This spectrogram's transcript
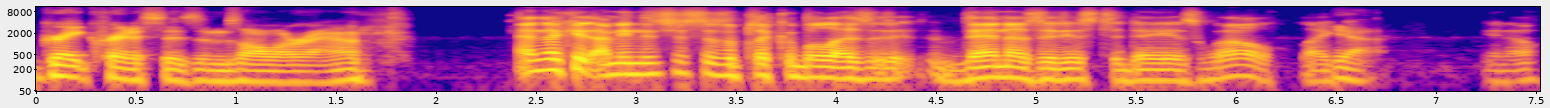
great criticisms all around. And that could, I mean, it's just as applicable as it then as it is today as well. Like, yeah, you know,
